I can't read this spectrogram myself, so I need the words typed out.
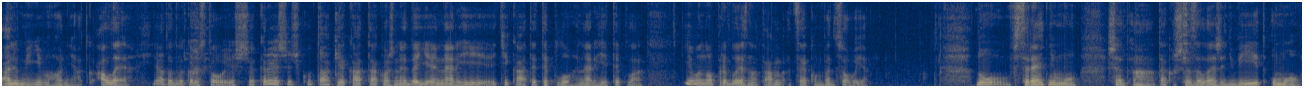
алюмінієвим горнятком. Але я тут використовую ще кришечку, так, яка також не дає енергії тікати теплу, енергії тепла. І воно приблизно там це компенсовує. Ну, в середньому ще а, також ще залежить від умов.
